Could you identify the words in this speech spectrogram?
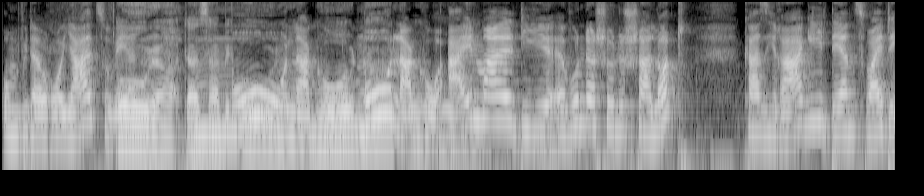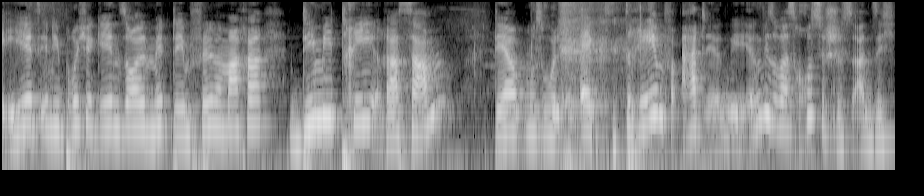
um wieder royal zu werden. Oh ja, das habe ich- oh Monaco, Monaco, Monaco. Einmal die äh, wunderschöne Charlotte Kasiragi, deren zweite Ehe jetzt in die Brüche gehen soll mit dem Filmemacher Dimitri Rassam. Der muss wohl extrem, hat irgendwie, irgendwie sowas Russisches an sich.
